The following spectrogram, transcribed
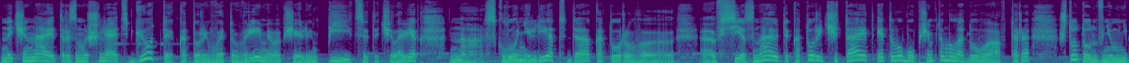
начинает размышлять Гёте, который в это время вообще олимпиец, это человек на склоне лет, да, которого э, все знают и который читает этого, в общем-то, молодого автора. Что-то он в нем не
